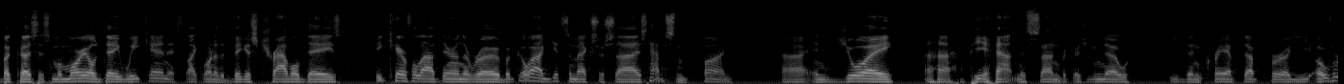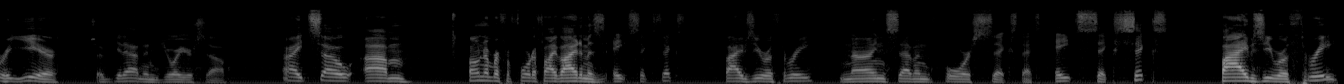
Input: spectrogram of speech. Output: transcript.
because it's Memorial Day weekend. It's like one of the biggest travel days. Be careful out there on the road, but go out and get some exercise, have some fun, uh, enjoy uh, being out in the sun because you know you've been cramped up for a, over a year. So get out and enjoy yourself. All right, so um, phone number for Fortifeye Vitamin is 866 503 9746. That's 866 503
